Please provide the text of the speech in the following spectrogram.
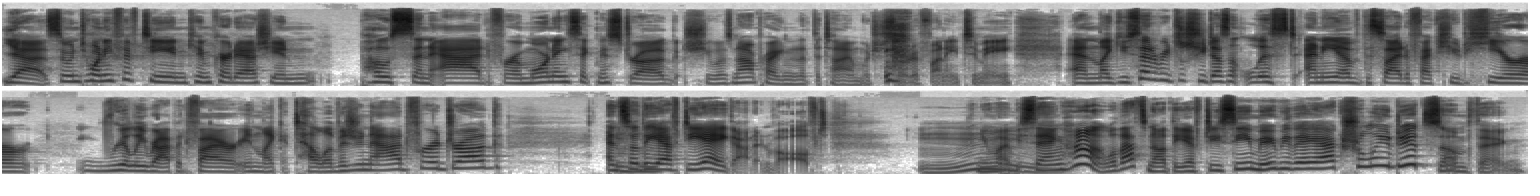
Yeah, so in 2015, Kim Kardashian posts an ad for a morning sickness drug. She was not pregnant at the time, which is sort of funny to me. And like you said, Rachelle, she doesn't list any of the side effects you'd hear really rapid fire in like a television ad for a drug. And so the mm-hmm. FDA got involved. You might be mm. saying, huh, well, that's not the FTC. Maybe they actually did something.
